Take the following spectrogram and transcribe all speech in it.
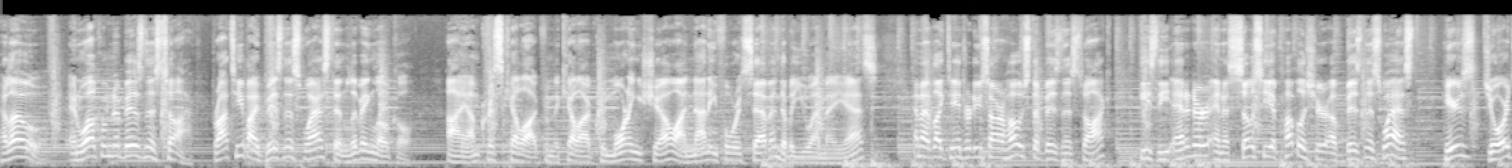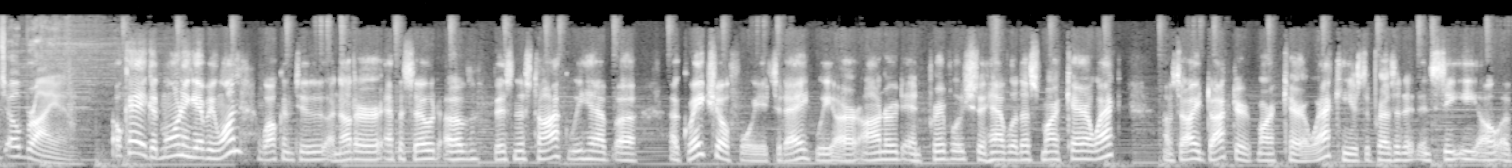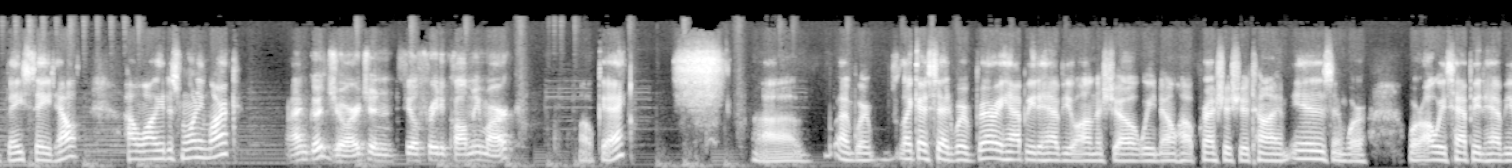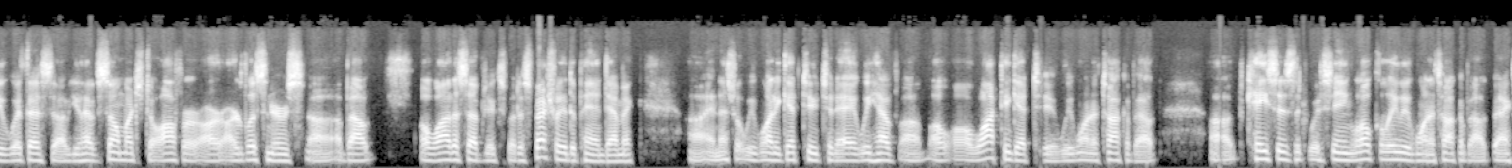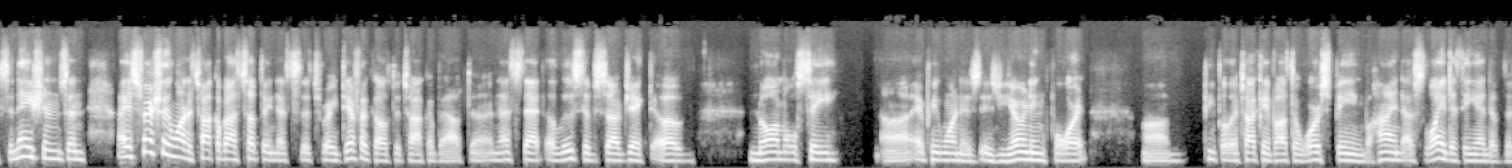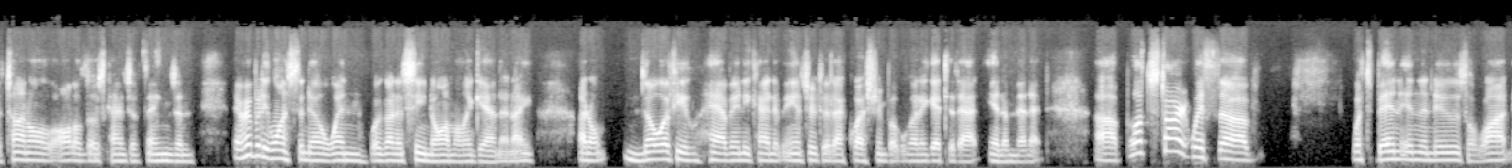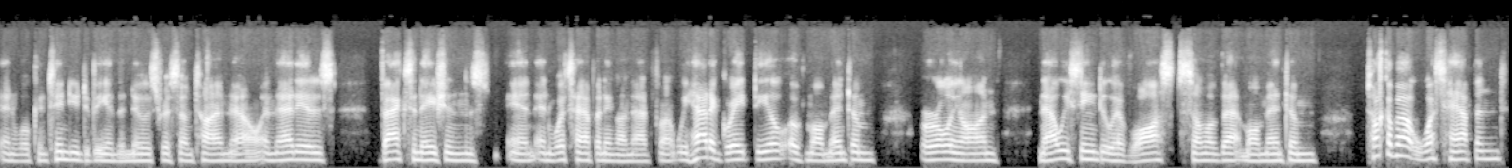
Hello, and welcome to Business Talk, brought to you by Business West and Living Local. Hi, I'm Chris Kellogg from the Kellogg Crew Morning Show on 94.7 WMAS, and I'd like to introduce our host of Business Talk. He's the editor and associate publisher of Business West. Here's George O'Brien. Okay, good morning, everyone. Welcome to another episode of Business Talk. We have a, a great show for you today. We are honored and privileged to have with us Mark Keroack. I'm sorry, Dr. Mark Keroack. He is the president and CEO of Baystate Health. How are you this morning, Mark? I'm good, George, and feel free to call me Mark. Okay. Uh, we're like I said, we're very happy to have you on the show. We know how precious your time is, and we're we're always happy to have you with us. Uh, you have so much to offer our, our listeners uh, about a lot of subjects, but especially the pandemic. Uh, and that's what we want to get to today. We have uh, a, a, lot to get to. We want to talk about uh, cases that we're seeing locally. We want to talk about vaccinations, and I especially want to talk about something that's that's very difficult to talk about, uh, and that's that elusive subject of normalcy. Uh, everyone is is yearning for it. Um, people are talking about the worst being behind us, light at the end of the tunnel, all of those kinds of things, and everybody wants to know when we're going to see normal again. And I, I don't know if you have any kind of answer to that question, but we're going to get to that in a minute. Uh, let's start with uh, what's been in the news a lot and will continue to be in the news for some time now, and that is vaccinations and, and what's happening on that front. We had a great deal of momentum early on. Now we seem to have lost some of that momentum. Talk about what's happened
